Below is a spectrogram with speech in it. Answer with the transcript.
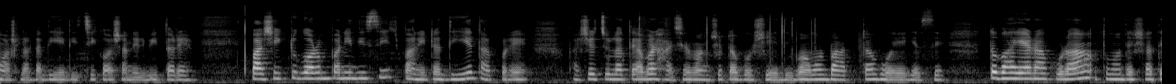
মশলাটা দিয়ে দিচ্ছি কষানোর ভিতরে। পাশে একটু গরম পানি দিছি, পানিটা দিয়ে তারপরে পাশের চুলাতে আবার হাঁসের মাংসটা বসিয়ে দিব। আমার ভাতটা হয়ে গেছে। তো ভাইয়ার আপুরা, তোমাদের সাথে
